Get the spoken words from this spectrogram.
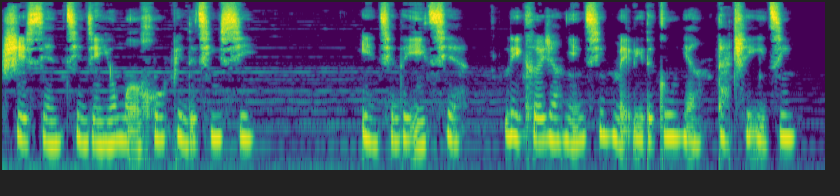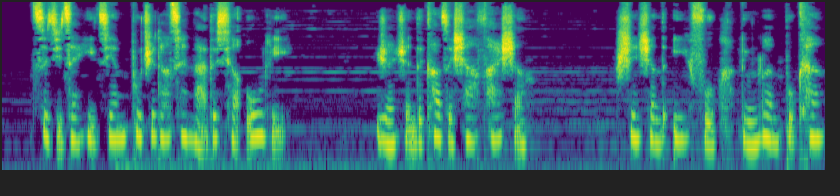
视线渐渐由模糊变得清晰。眼前的一切立刻让年轻美丽的姑娘大吃一惊，自己在一间不知道在哪的小屋里，软软的靠在沙发上，身上的衣服凌乱不堪，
